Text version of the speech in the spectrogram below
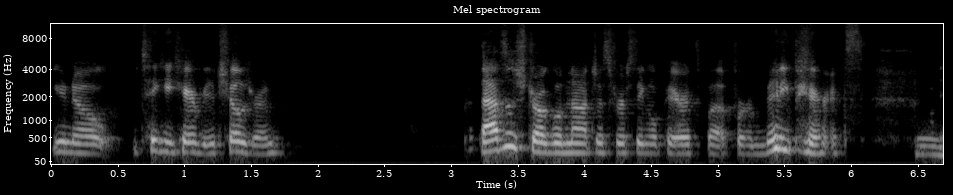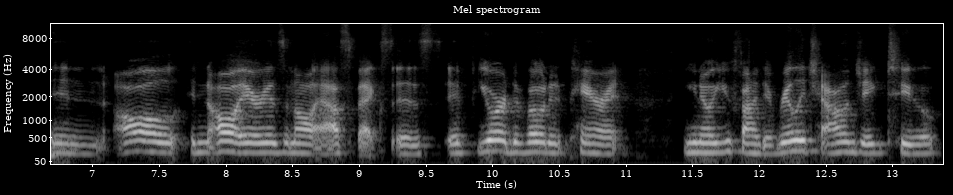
you know, taking care of your children, that's a struggle not just for single parents but for many parents mm-hmm. in all in all areas and all aspects is if you're a devoted parent you know you find it really challenging to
